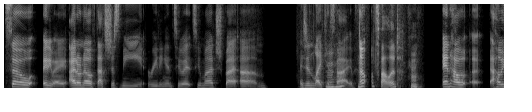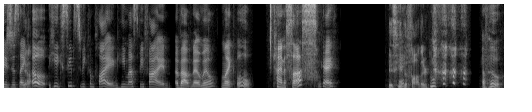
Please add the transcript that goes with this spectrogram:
So anyway, I don't know if that's just me reading into it too much, but um, I didn't like his Mhm. vibe no, that's valid. And how uh, how he's just like, Yeah. oh, he seems to be complying. He must be fine about Nomu. I'm like, oh, Kind of sus. okay. is he the father Of who?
